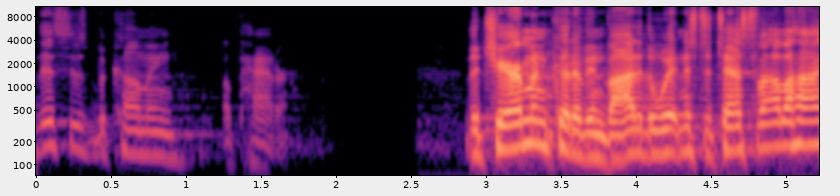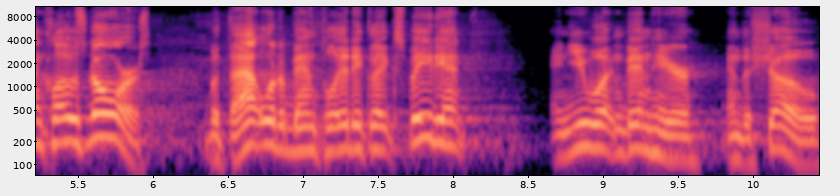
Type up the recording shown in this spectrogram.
this is becoming a pattern. The chairman could have invited the witness to testify behind closed doors, but that would have been politically expedient, and you wouldn't have been here, and the show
